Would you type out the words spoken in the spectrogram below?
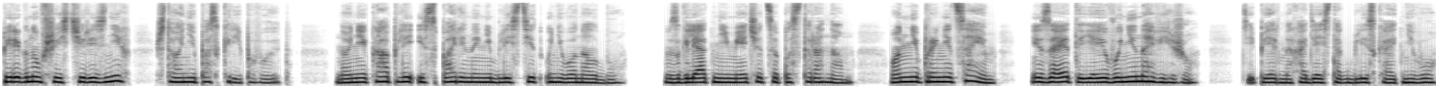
перегнувшись через них, что они поскрипывают. Но ни капли испарины не блестит у него на лбу. Взгляд не мечется по сторонам. Он непроницаем, и за это я его ненавижу. Теперь, находясь так близко от него,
